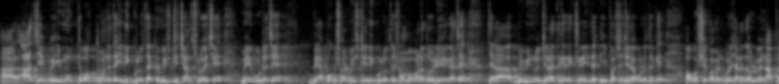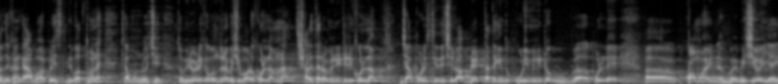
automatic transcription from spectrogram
আর আজ এই- মুহূর্তে বর্তমানে তো এই দিকগুলোতে একটা বৃষ্টির চান্স রয়েছে। মেঘ উঠেছে, ব্যাপক ঝড় বৃষ্টির দিকগুলোতে সম্ভাবনা তৈরি হয়ে গেছে। যারা বিভিন্ন জেলা থেকে দেখছেন, এই- পাশের জেলাগুলো থেকে অবশ্যই কমেন্ট করে জানাতে বলবেন আপনাদের এখানকার আবহাওয়ার পরিস্থিতি বর্তমানে কেমন রয়েছে? তো ভিডিওটিকে বন্ধুরা বেশি বড় করলাম না, সাড়ে তেরো মিনিটেরই করলাম। যা পরিস্থিতি ছিল আপডেট তাতে কিন্তু কুড়ি মিনিটও করলে কম হয় না বেশি হয়ে যায়,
